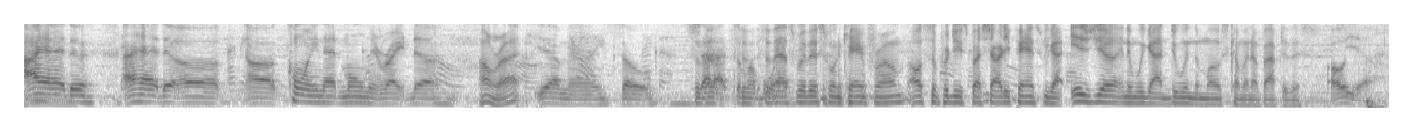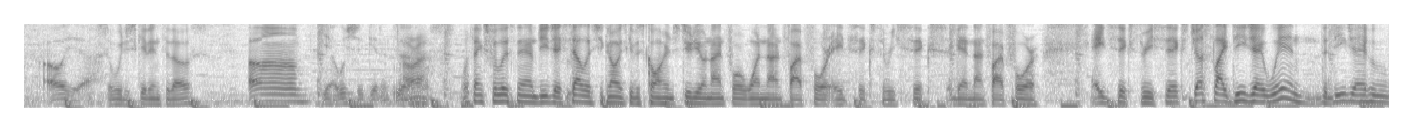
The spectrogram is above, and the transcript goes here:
I had to I had to uh, uh, coin that moment right there. All right. Yeah, man. So, So, shout that, out to so, my boy. so that's where this one came from. Also produced by Shardy Pants. We got Isja, and then we got Doing the Most coming up after this. oh yeah, oh yeah. So we just get into those. Um, yeah, we should get into All those. right. Well, thanks for listening. I'm DJ Sellis. You can always give us a call here in studio 941-954-8636. Again, 954-8636. Just like DJ Win, the DJ who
